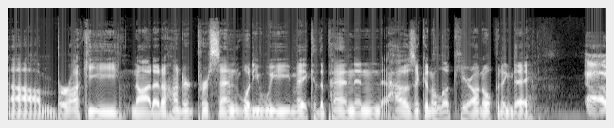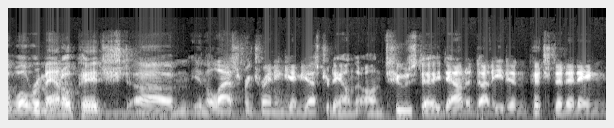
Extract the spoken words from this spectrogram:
Um, Borucki not at 100%. What do we make of the pen and how is it going to look here on opening day? Uh, well, Romano pitched um, in the last spring training game yesterday on on Tuesday down in Dunedin. Pitched an inning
